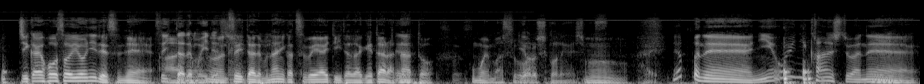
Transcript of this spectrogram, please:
願、次回放送用にですね、ツイッターでもいいですツイッターでも何かつぶやいていただけたらなと思いますわ。よろしくお願いします。やっぱね、匂いに関してはね、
